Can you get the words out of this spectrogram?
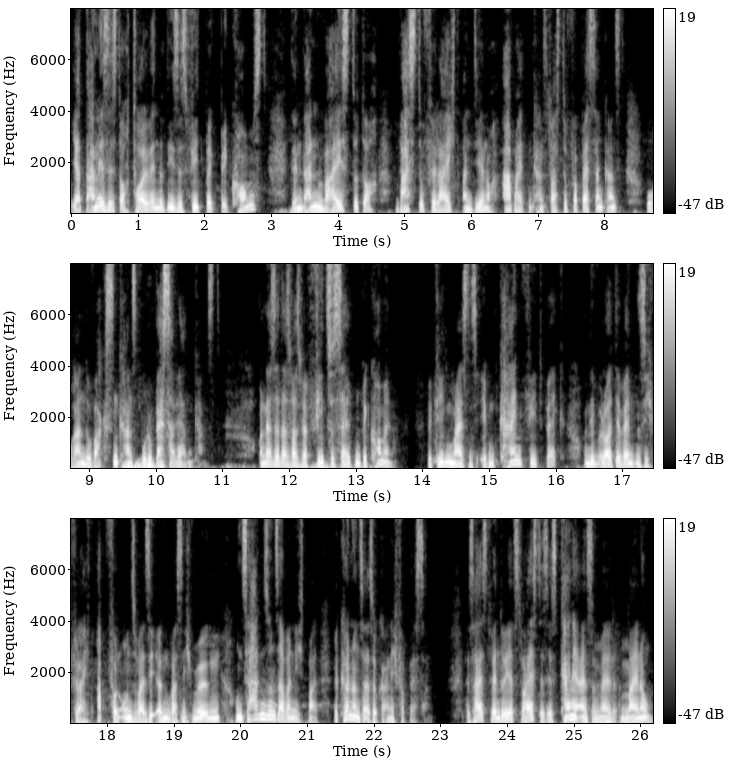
ja, dann ist es doch toll, wenn du dieses Feedback bekommst, denn dann weißt du doch, was du vielleicht an dir noch arbeiten kannst, was du verbessern kannst, woran du wachsen kannst, wo du besser werden kannst. Und das ist ja das, was wir viel zu selten bekommen. Wir kriegen meistens eben kein Feedback und die Leute wenden sich vielleicht ab von uns, weil sie irgendwas nicht mögen und sagen es uns aber nicht mal. Wir können uns also gar nicht verbessern. Das heißt, wenn du jetzt weißt, es ist keine Einzelmeinung,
